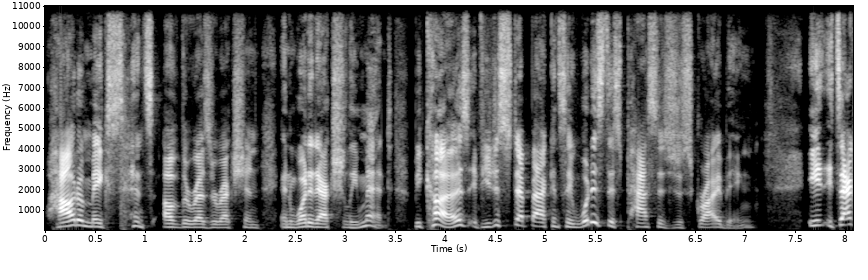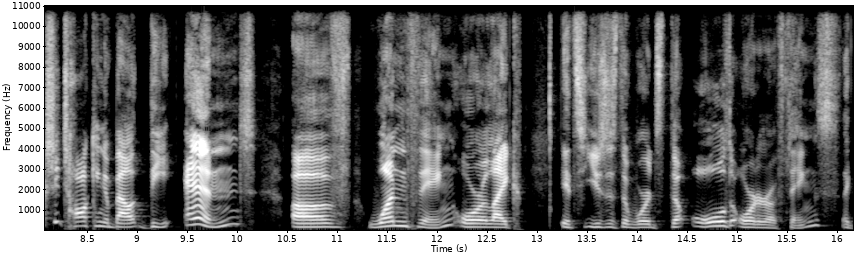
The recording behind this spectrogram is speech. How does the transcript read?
how to make sense of the resurrection and what it actually meant. Because if you just step back and say, what is this passage describing? It, it's actually talking about the end of one thing, or like it uses the words the old order of things. Like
